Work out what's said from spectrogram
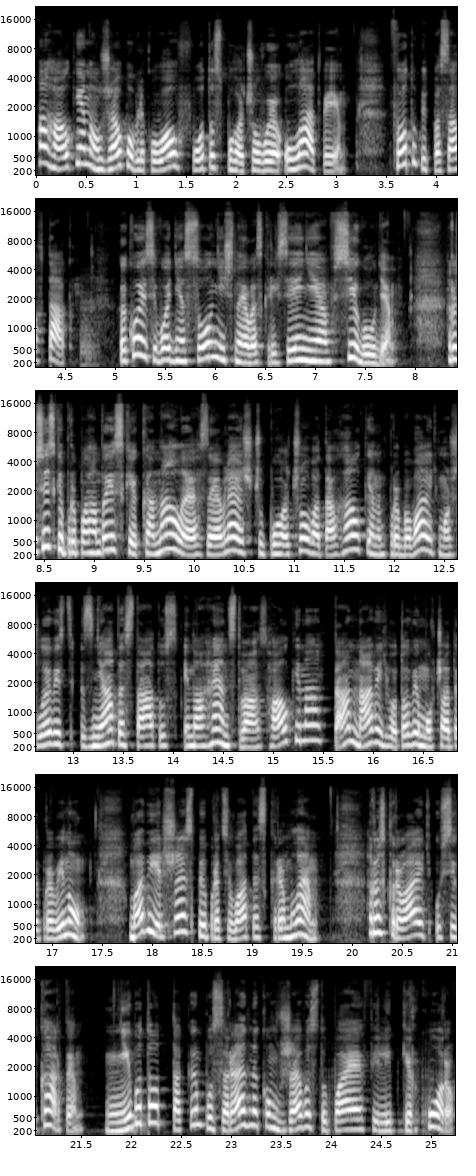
А Галкін вже опублікував фото з Пугачовою у Латвії. Фото підписав так: Какое сьогодні сонячне воскресенье в Сігулді. Російські пропагандистські канали заявляють, що Пугачова та Галкін прибувають можливість зняти статус інагентства з Галкіна та навіть готові мовчати про війну, ба більше співпрацювати з Кремлем. Розкривають усі карти. Нібито таким посередником вже виступає Філіп Кіркоров.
